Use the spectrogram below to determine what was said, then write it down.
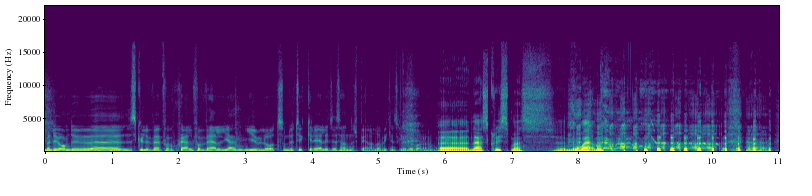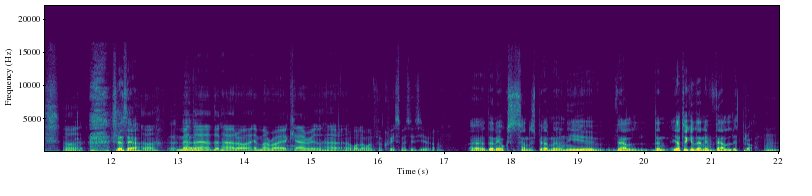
Men du, om du eh, skulle få, själv få välja en jullåt som du tycker är lite sönderspelad, och vilken skulle det vara? Eh, Last Christmas eh, med Wham, ja, ska jag säga. ja. Men eh, den här då, Mariah Carey, den här All I Want For Christmas Is You då? Eh, den är också sönderspelad, men den är ju väl, den, jag tycker den är väldigt bra. Mm.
